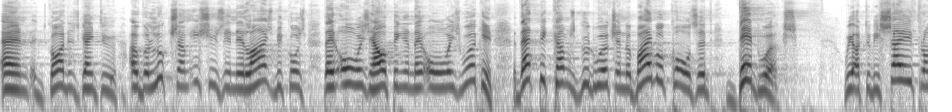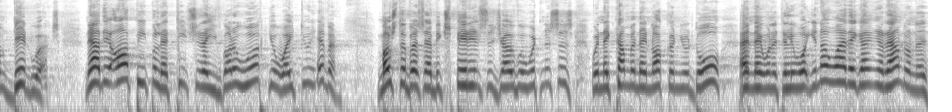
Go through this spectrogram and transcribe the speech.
and God is going to overlook some issues in their lives because they're always helping and they're always working. That becomes good works, and the Bible calls it dead works. We are to be saved from dead works. Now, there are people that teach that you've got to work your way to heaven. Most of us have experienced the Jehovah Witnesses when they come and they knock on your door and they want to tell you what, you know why they're going around on a,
